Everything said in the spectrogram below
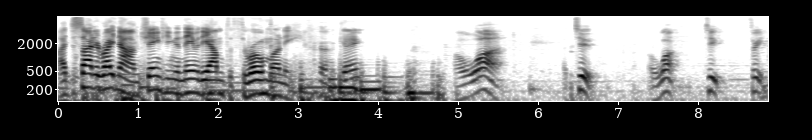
I decided right now I'm changing the name of the album to Throw Money. okay? A one, a two, a one, two, three.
